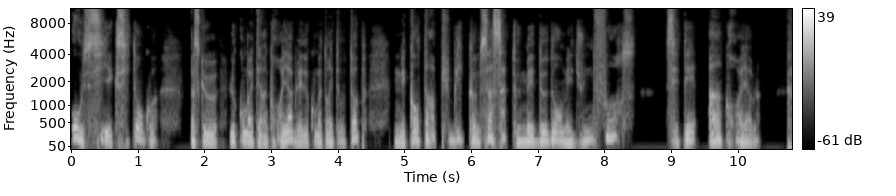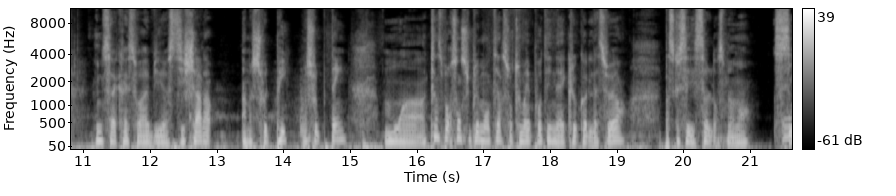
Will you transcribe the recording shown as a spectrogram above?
aussi excitant, quoi parce que le combat était incroyable, les deux combattants étaient au top, mais quand t'as un public comme ça, ça te met dedans, mais d'une force, c'était incroyable. Une sacrée soirée, Big Shout out I'm a sweet pea, I'm a sweet protein. Moins 15% supplémentaire sur tout protein avec le code la sueur. Parce que c'est les soldes en ce moment. See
